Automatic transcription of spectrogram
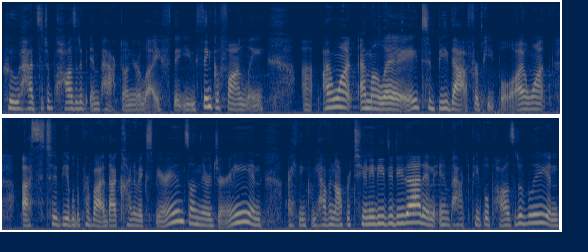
who had such a positive impact on your life that you think of fondly uh, i want mla to be that for people. I want us to be able to provide that kind of experience on their journey. And i think we have an opportunity to do that and impact people positively. And,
